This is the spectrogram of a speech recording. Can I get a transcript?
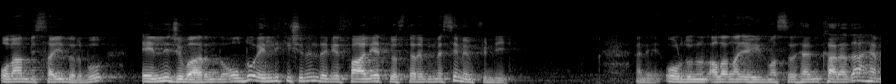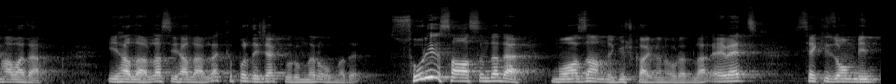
olan bir sayıdır bu. 50 civarında oldu. 50 kişinin de bir faaliyet gösterebilmesi mümkün değil. Hani ordunun alana yayılması hem karada hem havada İHA'larla, SİHA'larla kıpırdayacak durumları olmadı. Suriye sahasında da muazzam bir güç kaybına uğradılar. Evet 8-10 bin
